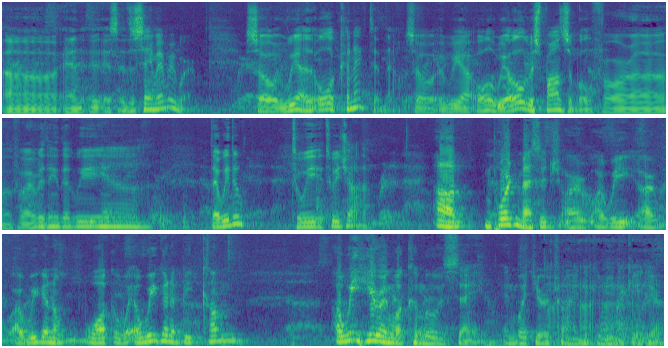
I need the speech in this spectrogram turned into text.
uh, and it's the same everywhere. So we are all connected now. So we are all we are all responsible for uh, for everything that we uh, that we do to e- to each other. Um, important message. Are, are we are, are we going to walk away? Are we going to become? Are we hearing what Camus is saying and what you're trying to communicate here?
